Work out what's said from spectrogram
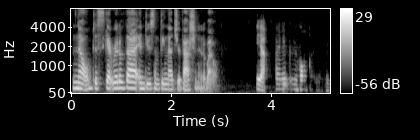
no, just get rid of that and do something that you're passionate about. Yeah, I agree wholeheartedly.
